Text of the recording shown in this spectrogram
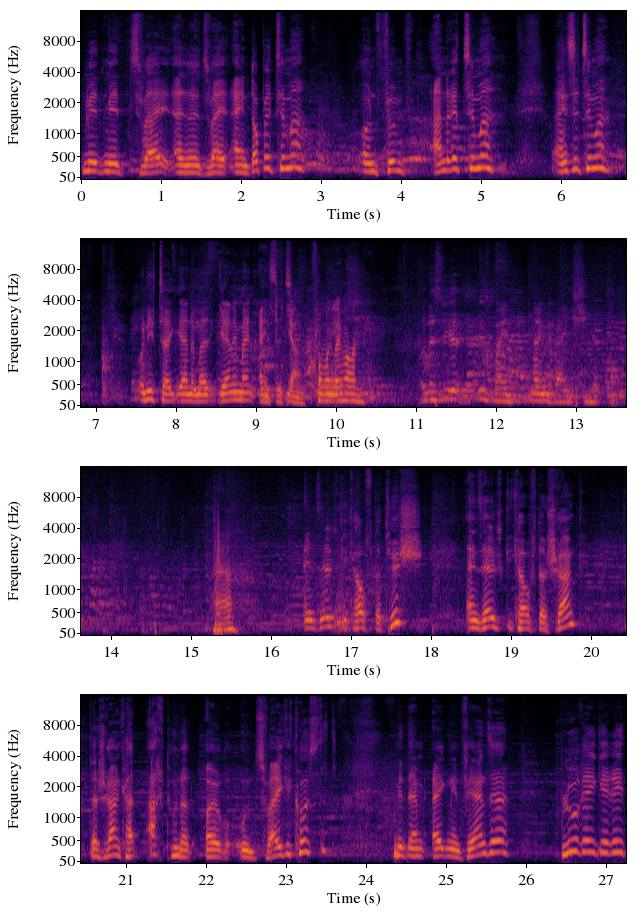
mit, mit zwei, also zwei, ein Doppelzimmer und fünf andere Zimmer, Einzelzimmer. Und ich zeige gerne, mal, gerne mein Einzelzimmer. Ja, schauen wir gleich mal an. Und das hier ist mein, mein Reich hier. Ja. Ein selbst gekaufter Tisch, ein selbst gekaufter Schrank. Der Schrank hat 800 Euro und zwei gekostet. Mit einem eigenen Fernseher, Blu-ray-Gerät,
